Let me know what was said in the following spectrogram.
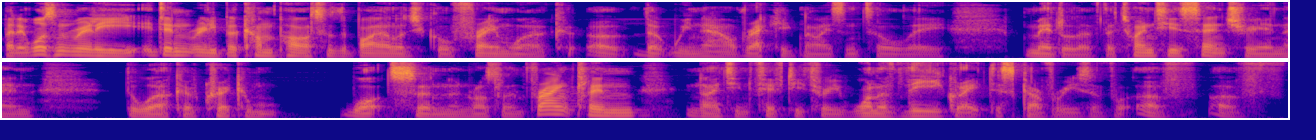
but it wasn't really it didn't really become part of the biological framework uh, that we now recognize until the middle of the 20th century, and then the work of Crick and Watson and Rosalind Franklin in 1953, one of the great discoveries of of, of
